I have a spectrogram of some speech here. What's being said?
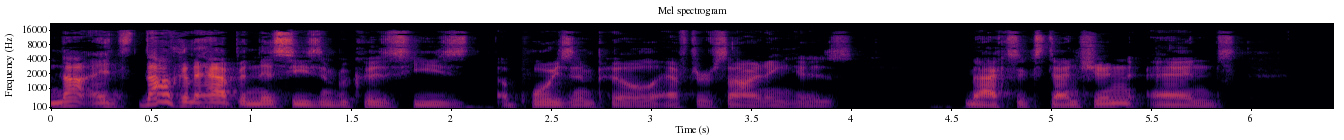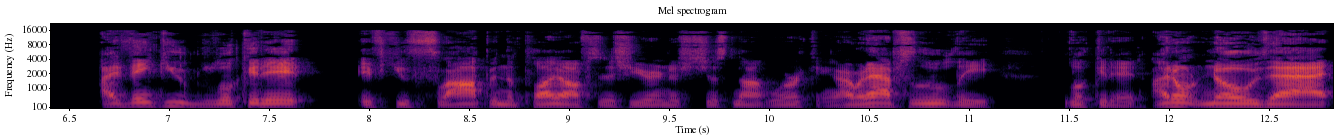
Not it's not going to happen this season because he's a poison pill after signing his max extension, and I think you look at it if you flop in the playoffs this year and it's just not working. I would absolutely look at it. I don't know that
